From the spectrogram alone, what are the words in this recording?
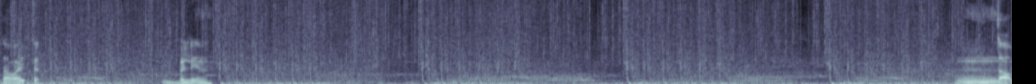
Давайте. Блін. Да.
